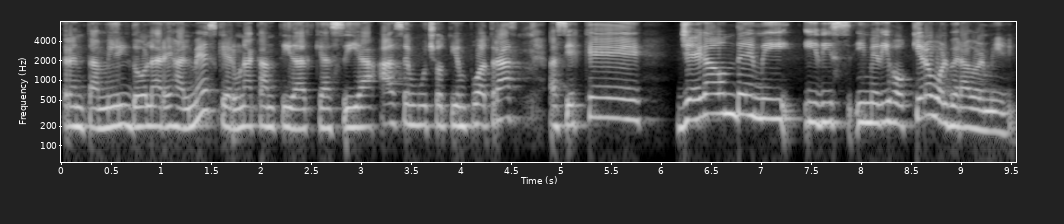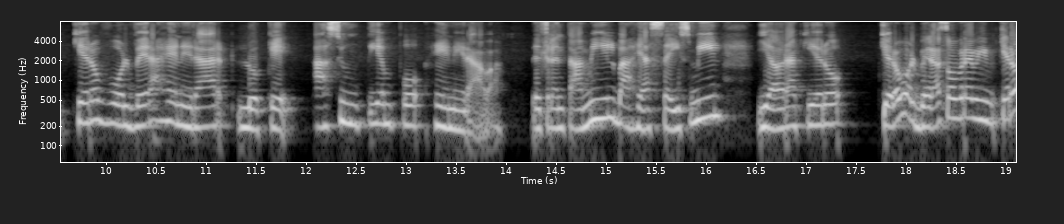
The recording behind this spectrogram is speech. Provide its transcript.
30 mil dólares al mes, que era una cantidad que hacía hace mucho tiempo atrás. Así es que llega donde mí y, me dijo, quiero volver a dormir, quiero volver a generar lo que hace un tiempo generaba. De 30 mil bajé a 6 mil y ahora quiero quiero volver a sobrevivir, quiero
